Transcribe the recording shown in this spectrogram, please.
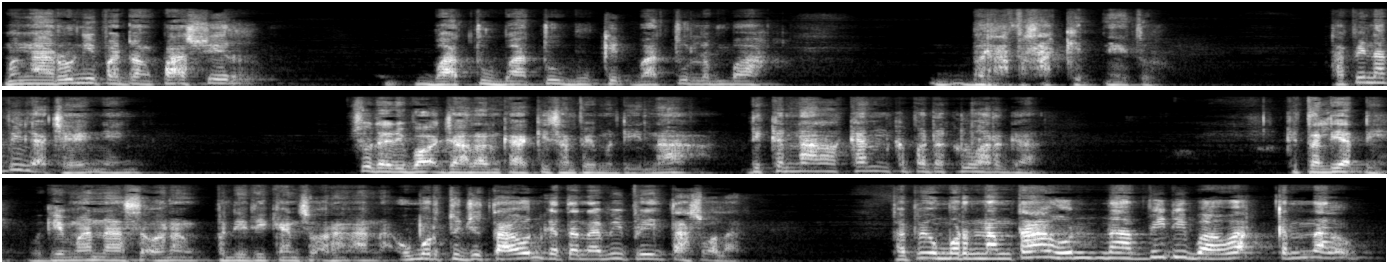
Mengarungi padang pasir, batu-batu, bukit batu, lembah. Berapa sakitnya itu. Tapi Nabi nggak cengeng. Sudah dibawa jalan kaki sampai Madinah, dikenalkan kepada keluarga. Kita lihat nih bagaimana seorang pendidikan seorang anak. Umur 7 tahun kata Nabi perintah sholat. Tapi umur 6 tahun Nabi dibawa kenal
